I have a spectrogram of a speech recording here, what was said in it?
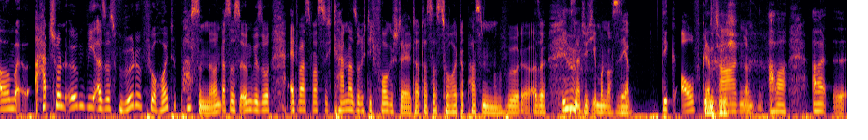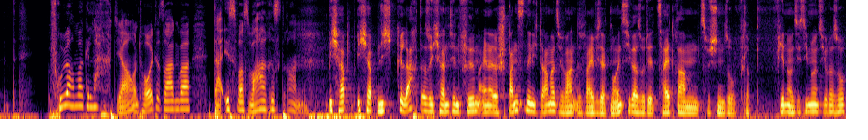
Um, hat schon irgendwie, also es würde für heute passen, ne? Und das ist irgendwie so etwas, was sich keiner so richtig vorgestellt hat, dass das zu heute passen würde. Also ja. ist natürlich immer noch sehr dick aufgetragen, ja, und, aber, aber äh, Früher haben wir gelacht, ja, und heute sagen wir, da ist was Wahres dran. Ich habe ich hab nicht gelacht, also ich fand den Film einer der spannendsten, den ich damals, wir waren, das war wie gesagt 90er, so der Zeitrahmen zwischen so, ich glaube, 94, 97 oder so,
